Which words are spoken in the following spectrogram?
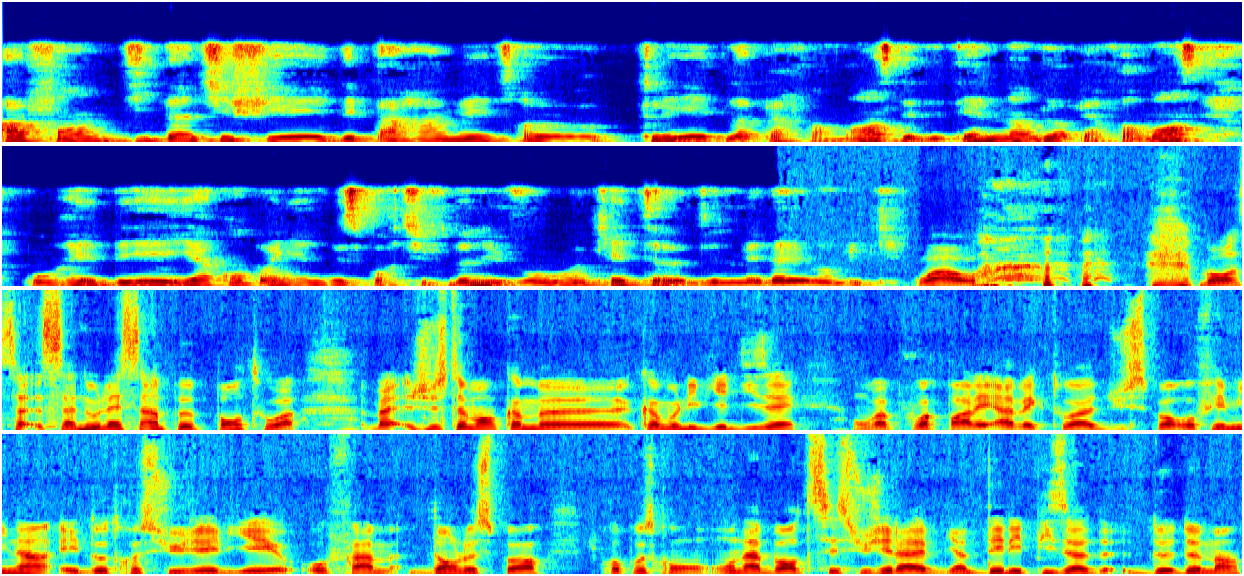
afin d'identifier des paramètres euh, clés de la performance, des déterminants de la performance pour aider et accompagner nos sportifs de niveau en quête d'une médaille olympique. Waouh Bon, ça, ça, nous laisse un peu pantois. Bah, justement, comme euh, comme Olivier le disait, on va pouvoir parler avec toi du sport au féminin et d'autres sujets liés aux femmes dans le sport. Je propose qu'on aborde ces sujets-là eh bien dès l'épisode de demain,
